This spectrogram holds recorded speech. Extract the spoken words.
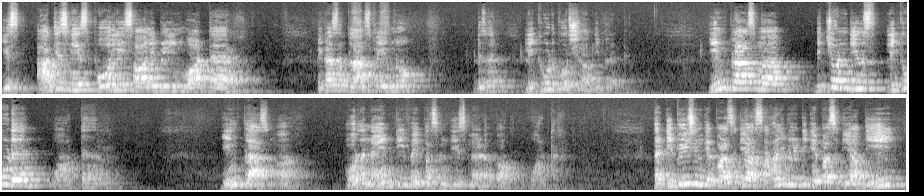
Is oxygen is poorly soluble in water because the plasma, you know, it is a liquid portion of the blood. In plasma, which one gives liquid? Water. In plasma, more than 95% is made up of water. The diffusion capacity or solubility capacity of the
